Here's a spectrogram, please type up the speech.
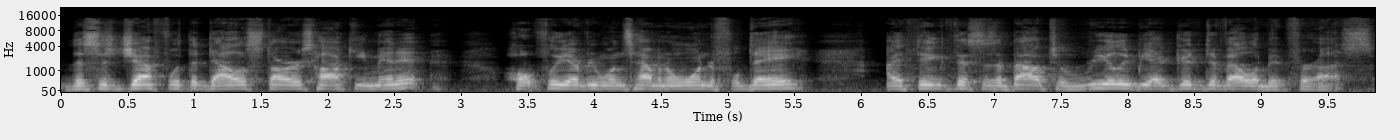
This is Jeff with the Dallas Stars Hockey Minute. Hopefully everyone's having a wonderful day. I think this is about to really be a good development for us.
